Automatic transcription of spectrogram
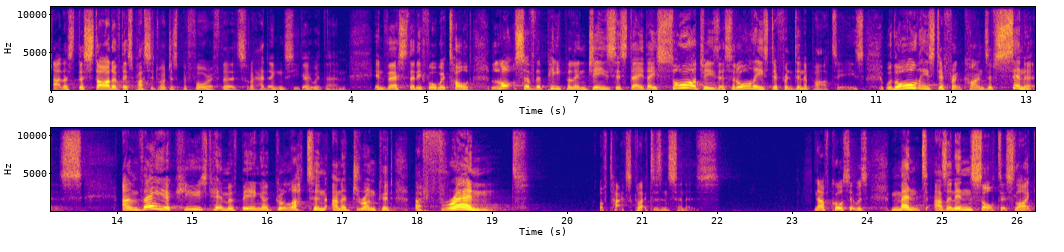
At the, start of this passage, or just before, if the sort of headings you go with them, in verse 34, we're told lots of the people in Jesus' day, they saw Jesus at all these different dinner parties with all these different kinds of sinners. And they accused him of being a glutton and a drunkard, a friend of tax collectors and sinners. Now, of course, it was meant as an insult. It's like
